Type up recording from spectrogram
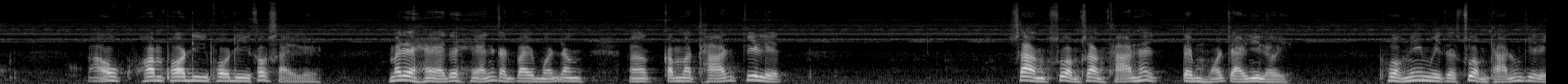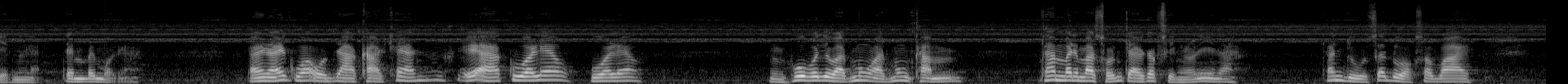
เอาความพอดีพอดีเข้าใส่เลย ไม่ได้แห่ได้แหนกันไปเหมือนอย่างกรรมฐานกิเลสสร้างส้วมสร้างฐานให้เต็มหัวใจนี่เลย พวกนี้มีแต่ส้วมฐานของกิเลสนั่นแหละเต็มไปหมดนะไปไหนกลัวอดอยากขาดแคลนเอะกลัวแล้วกลัวแล้ว ผู้ปฏิบัติมุ่งอัดมุ่งทำท่านไม่ได้มาสนใจกับสิ่งเหล่านี้นะท่านอยู่สะดวกสบาย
